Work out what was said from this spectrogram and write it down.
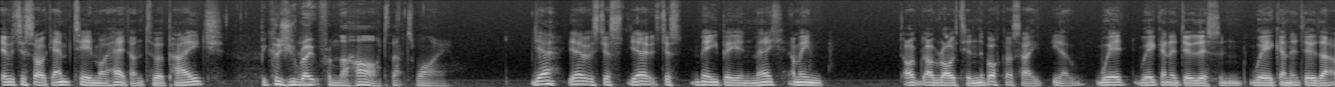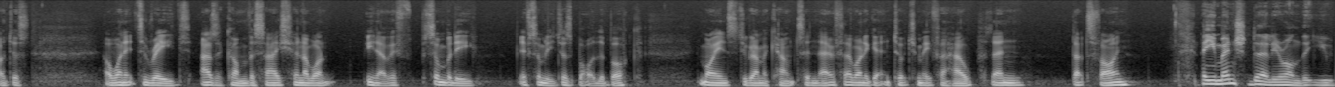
it was just like emptying my head onto a page. Because you wrote from the heart, that's why. Yeah, yeah, it was just yeah, it was just me being me. I mean, I, I write in the book. I say, you know, we're we're going to do this and we're going to do that. I just I want it to read as a conversation. I want you know if somebody if somebody does buy the book, my Instagram account's in there. If they want to get in touch with me for help, then that's fine. Now, you mentioned earlier on that you,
